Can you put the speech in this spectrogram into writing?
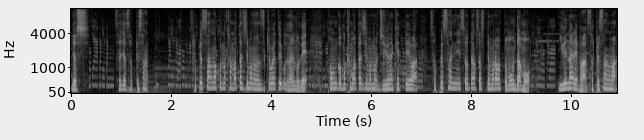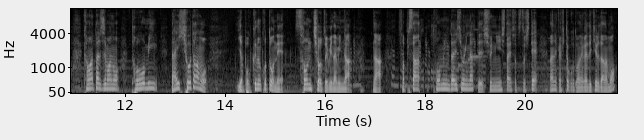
う。よし。それじゃあサッペさん。サピョさんはこの蒲田島の名付け親ということになるので今後も蒲田島の重要な決定はサピョさんに相談させてもらおうと思うんだもん。言うなればサピョさんは蒲田島の島民代表だもん。いや僕のことをね村長と呼びなみんな。なサピョさん島民代表になって就任したい一つとして何か一言お願いできるだなも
